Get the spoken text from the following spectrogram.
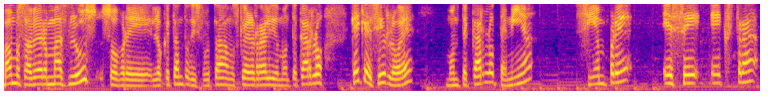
vamos a ver más luz sobre lo que tanto disfrutábamos que era el rally de Monte Carlo, que hay que decirlo, ¿eh? Monte Carlo tenía siempre ese extra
